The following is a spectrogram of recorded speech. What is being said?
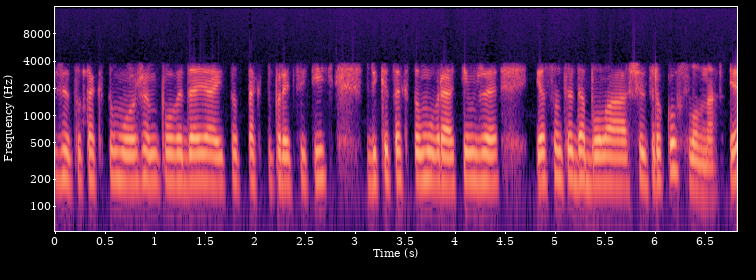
že to takto môžem povedať aj to takto precítiť. Vždy, keď sa k tomu vrátim, že ja som teda bola 6 rokov v Slovnachte,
